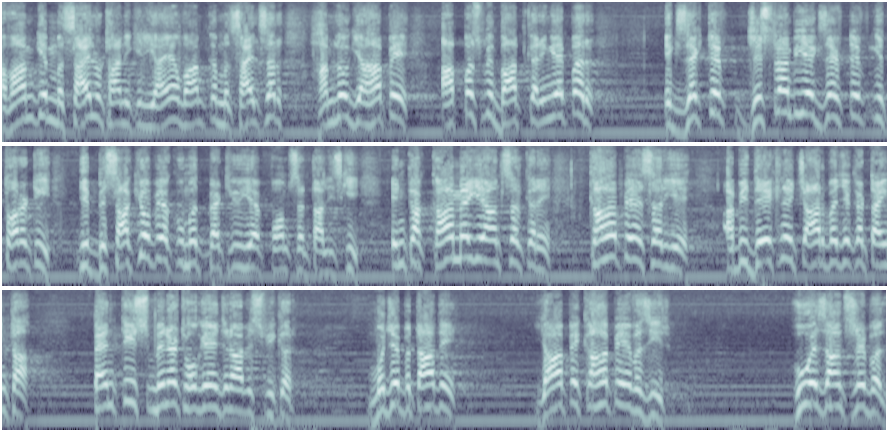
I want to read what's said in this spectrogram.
عوام کے مسائل اٹھانے کے لیے آئے ہیں۔ عوام کا مسائل سر ہم لوگ یہاں پہ آپس میں بات کریں گے پر ایگزیکٹو جس طرح بھی ایگزیکٹو اتھارٹی یہ بساکیوں پہ حکومت بیٹھی ہوئی ہے فارم سینتالیس کی، ان کا کام ہے یہ آنسر کریں۔ کہاں پہ ہے سر یہ؟ ابھی دیکھ لیں، چار بجے کا ٹائم تھا۔ پینتیس منٹ ہو گئے ہیں جناب اسپیکر مجھے بتا دیں، یہاں پہ کہاں پہ ہے وزیر؟ ہو از آنسریبل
